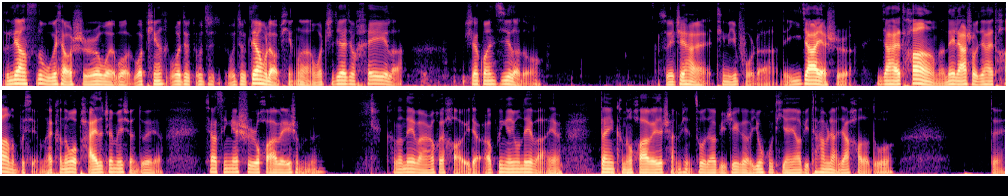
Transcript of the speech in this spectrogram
亮四五个小时，我我我屏我就我就我就亮不了屏了，我直接就黑了，直接关机了都。所以这还挺离谱的。一加也是，一加还烫呢，那俩手机还烫的不行的，可能我牌子真没选对啊。下次应该试试华为什么的，可能那玩意儿会好一点啊，不应该用那玩意儿。但可能华为的产品做的要比这个用户体验要比他们两家好得多。对，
